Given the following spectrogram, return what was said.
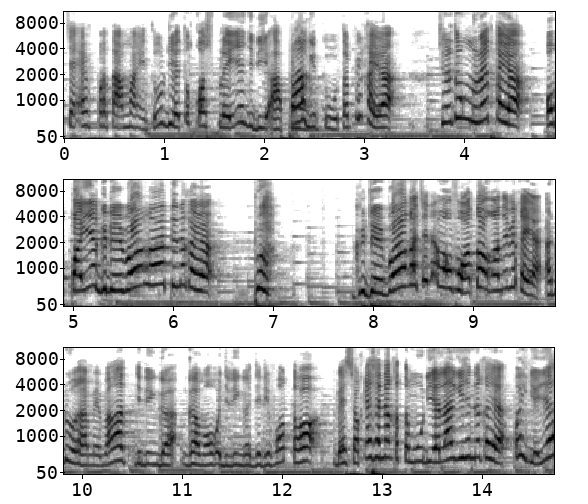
CF pertama itu dia tuh cosplaynya jadi apa gitu. Tapi kayak Sena tuh ngeliat kayak opanya gede banget Sena kayak bah gede banget Sena mau foto kan? Tapi kayak aduh rame banget jadi nggak nggak mau jadi nggak jadi foto. Besoknya Sena ketemu dia lagi Sena kayak oh iya ya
